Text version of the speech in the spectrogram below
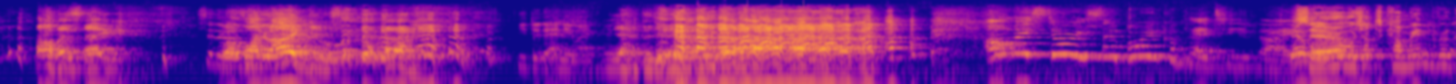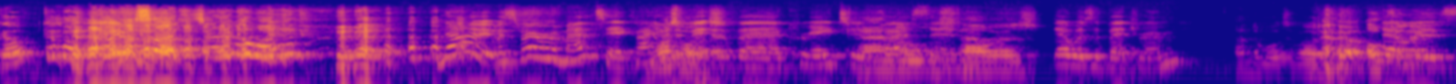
I was like, So there "Well, was what do I do?" You did it anyway. yeah, the- Oh, my story's so boring compared to you guys. Sarah, would you like to come in, little girl? Come on. Sarah, come on. no, it was very romantic. I Yours had a bit of a creative Candles, person. flowers. There was a bedroom. Underwater welding. There was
